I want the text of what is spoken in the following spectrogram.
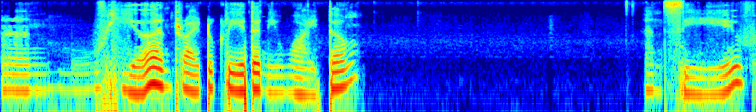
and move here and try to create a new item and save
